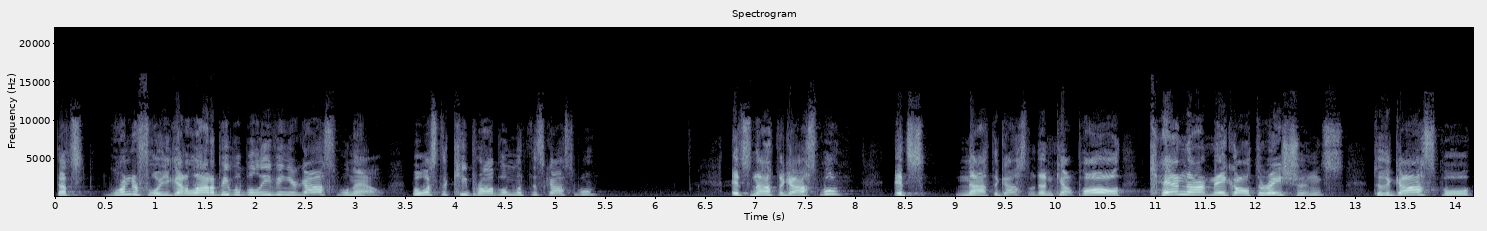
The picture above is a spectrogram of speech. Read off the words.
That's wonderful. You got a lot of people believing your gospel now. But what's the key problem with this gospel? It's not the gospel. It's not the gospel. It doesn't count. Paul cannot make alterations to the gospel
